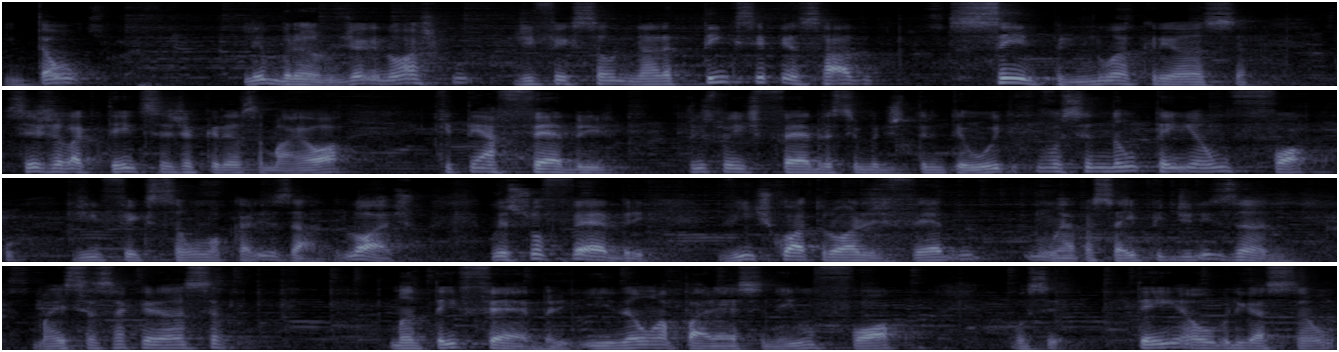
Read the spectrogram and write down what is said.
Então, lembrando, o diagnóstico de infecção urinária tem que ser pensado sempre numa criança, seja lactente, seja criança maior, que tenha febre, principalmente febre acima de 38, e que você não tenha um foco de infecção localizado. Lógico, começou febre, 24 horas de febre, não é para sair pedindo exame. Mas se essa criança mantém febre e não aparece nenhum foco, você tem a obrigação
